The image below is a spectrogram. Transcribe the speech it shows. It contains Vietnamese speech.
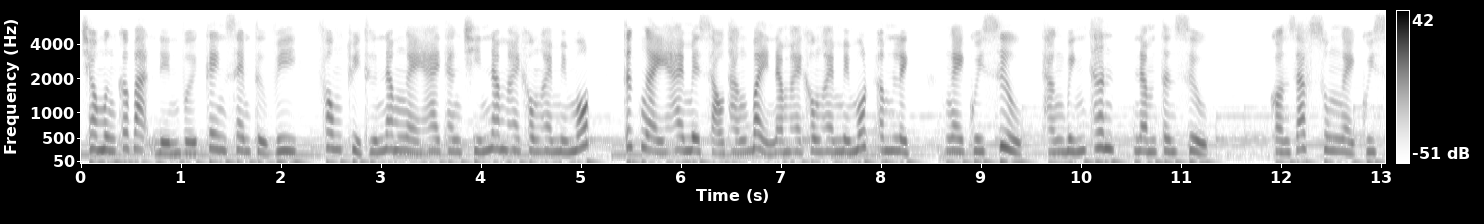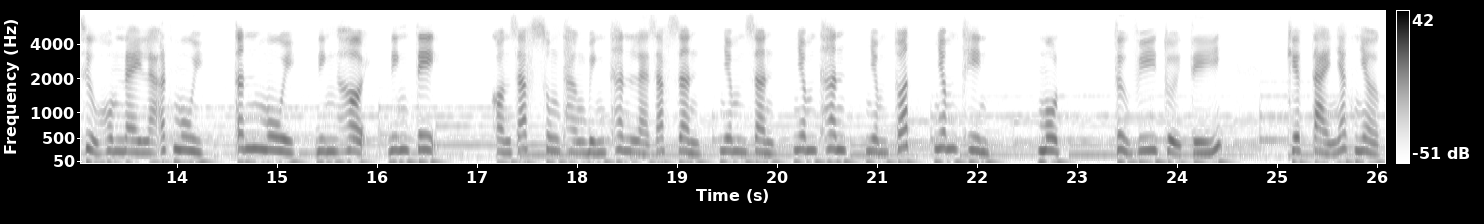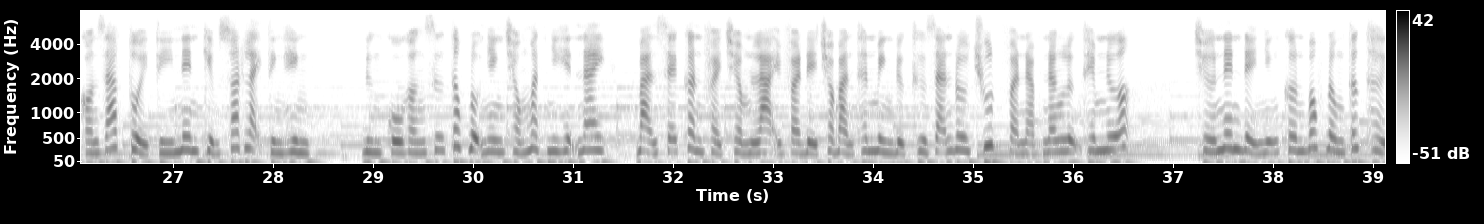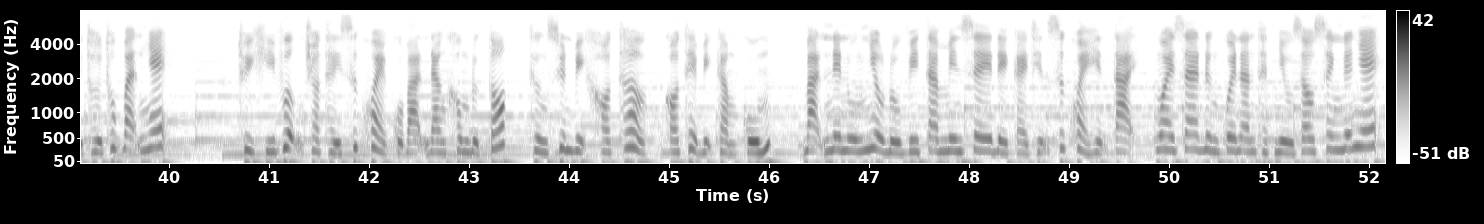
Chào mừng các bạn đến với kênh xem tử vi, phong thủy thứ năm ngày 2 tháng 9 năm 2021, tức ngày 26 tháng 7 năm 2021 âm lịch, ngày Quý Sửu, tháng Bính Thân, năm Tân Sửu. Con giáp xung ngày Quý Sửu hôm nay là Ất Mùi, Tân Mùi, Đinh Hợi, Đinh Tỵ. Con giáp xung tháng Bính Thân là Giáp Dần, Nhâm Dần, Nhâm Thân, Nhâm Tuất, Nhâm Thìn. 1. Tử vi tuổi Tý. Kiếp tài nhắc nhở con giáp tuổi Tý nên kiểm soát lại tình hình, Đừng cố gắng giữ tốc độ nhanh chóng mặt như hiện nay, bạn sẽ cần phải chậm lại và để cho bản thân mình được thư giãn đôi chút và nạp năng lượng thêm nữa. Chớ nên để những cơn bốc đồng tức thời thôi thúc bạn nhé. Thủy khí vượng cho thấy sức khỏe của bạn đang không được tốt, thường xuyên bị khó thở, có thể bị cảm cúm. Bạn nên uống nhiều đồ vitamin C để cải thiện sức khỏe hiện tại, ngoài ra đừng quên ăn thật nhiều rau xanh nữa nhé.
